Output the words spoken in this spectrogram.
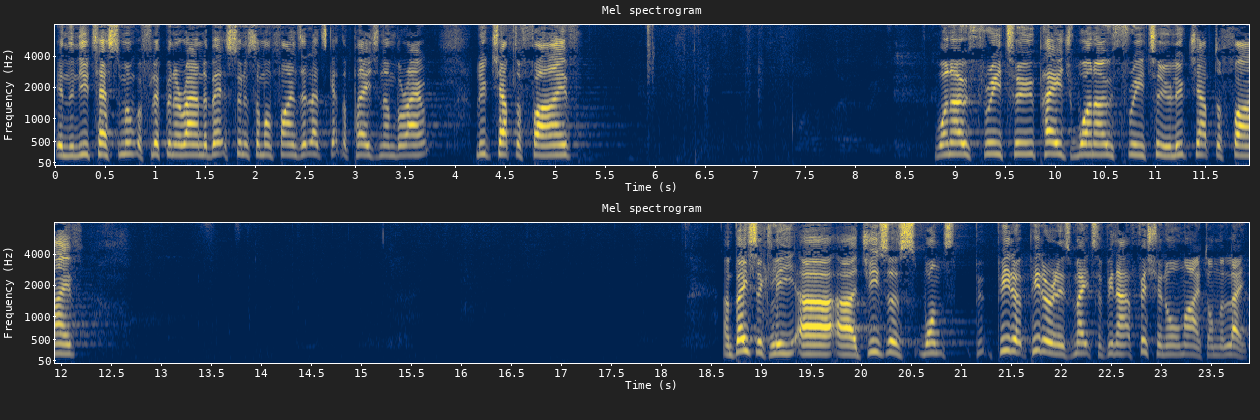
in the New Testament. We're flipping around a bit. As soon as someone finds it, let's get the page number out. Luke chapter 5. 1032, page 1032, Luke chapter 5. And basically, uh, uh, Jesus wants Peter, Peter and his mates have been out fishing all night on the lake.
